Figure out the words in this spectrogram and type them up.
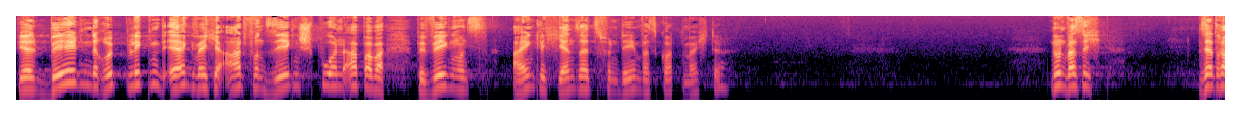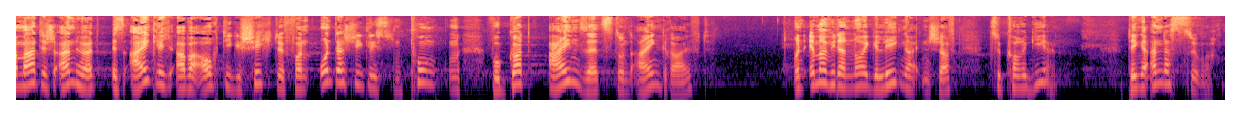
Wir bilden rückblickend irgendwelche Art von Segenspuren ab, aber bewegen uns eigentlich jenseits von dem, was Gott möchte. Nun, was sich sehr dramatisch anhört, ist eigentlich aber auch die Geschichte von unterschiedlichsten Punkten, wo Gott einsetzt und eingreift und immer wieder neue Gelegenheiten schafft, zu korrigieren, Dinge anders zu machen.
